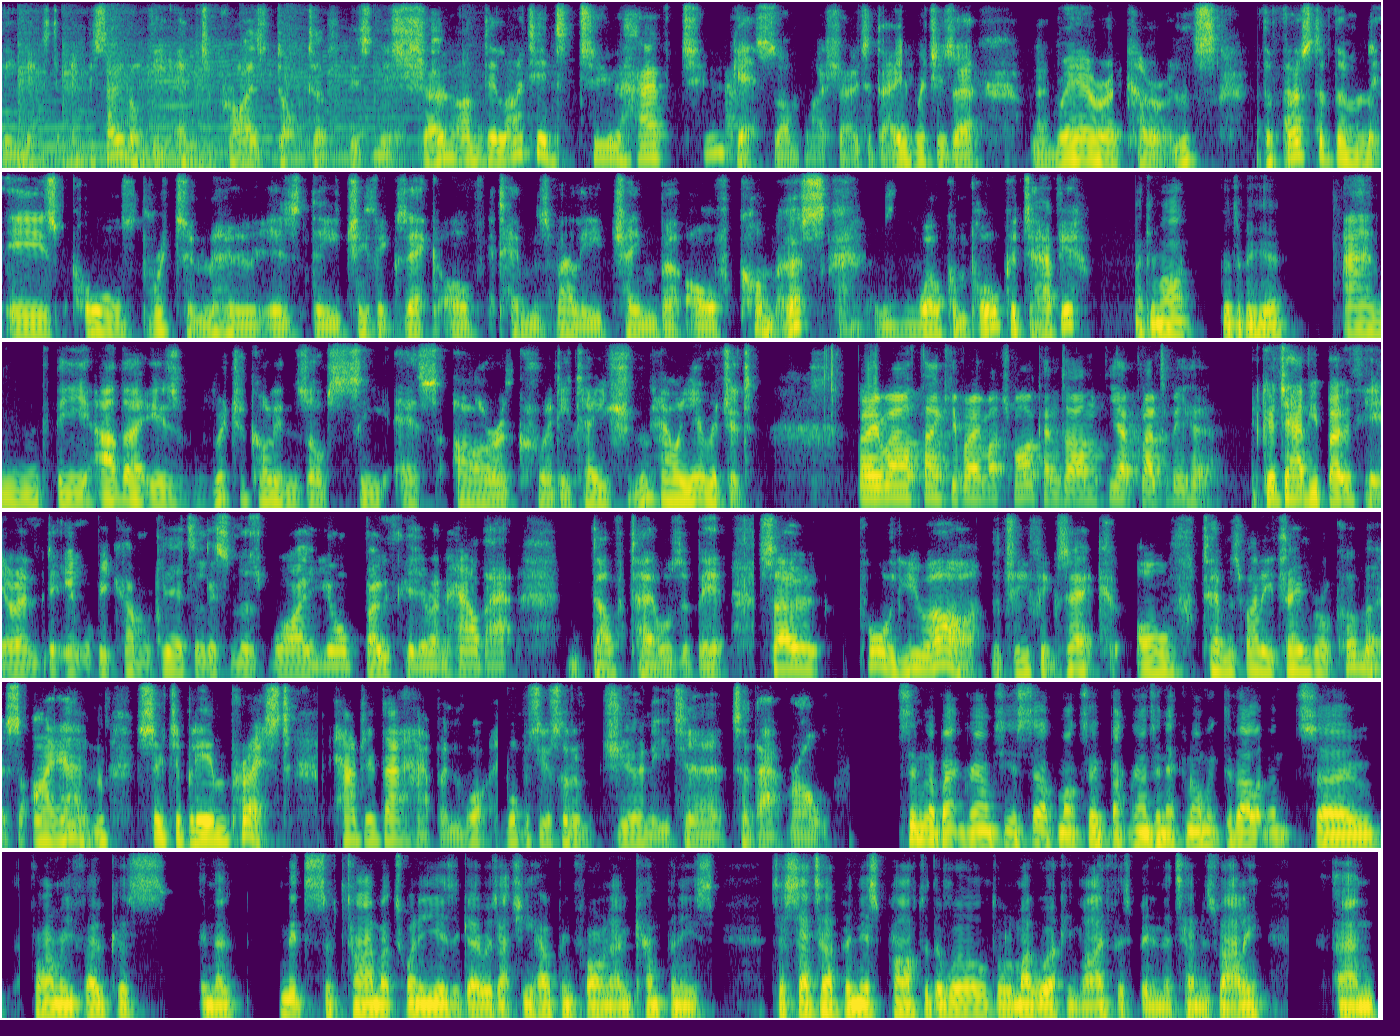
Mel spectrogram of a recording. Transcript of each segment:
the next episode of the Enterprise Doctor Business Show. I'm delighted to have two guests on my show today, which is a rare occurrence. The first of them is Paul Britton, who is the Chief Exec of Thames Valley Chamber of Commerce. Welcome, Paul. Good to have you. Thank you, Mark. Good to be here. And the other is Richard Collins of CSR Accreditation. How are you, Richard? Very well, thank you very much, Mark, and um, yeah, glad to be here. Good to have you both here, and it will become clear to listeners why you're both here and how that dovetails a bit. So, Paul, you are the chief exec of Thames Valley Chamber of Commerce. I am suitably impressed. How did that happen? What what was your sort of journey to to that role? Similar background to yourself, Mark. So background in economic development. So primary focus in the midst of time, about 20 years ago, was actually helping foreign owned companies to set up in this part of the world. All of my working life has been in the Thames Valley. And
